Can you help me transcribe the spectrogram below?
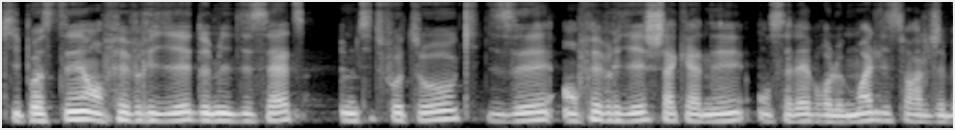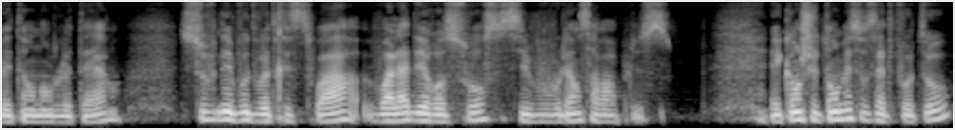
qui postait en février 2017 une petite photo qui disait En février, chaque année, on célèbre le mois de l'histoire LGBT en Angleterre. Souvenez-vous de votre histoire, voilà des ressources si vous voulez en savoir plus. Et quand je suis tombé sur cette photo,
